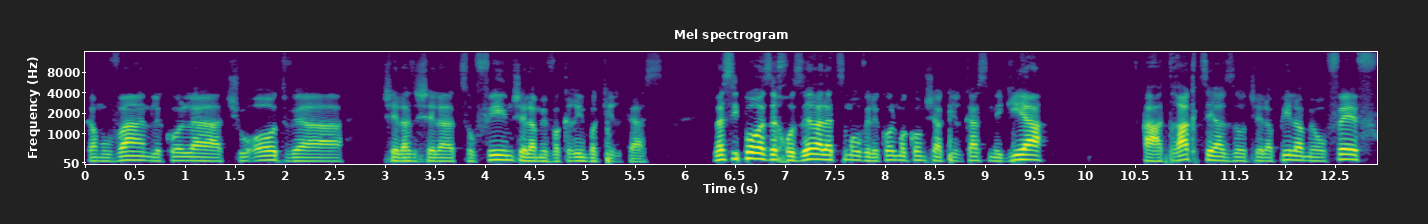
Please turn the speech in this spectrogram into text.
כמובן לכל התשואות וה... של, של הצופים, של המבקרים בקרקס. והסיפור הזה חוזר על עצמו, ולכל מקום שהקרקס מגיע, האטרקציה הזאת של הפיל המעופף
